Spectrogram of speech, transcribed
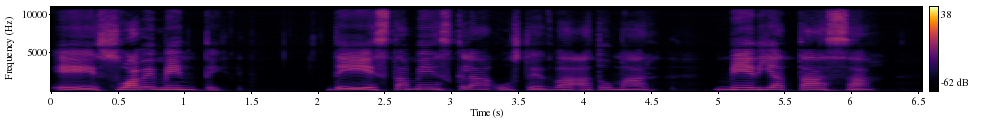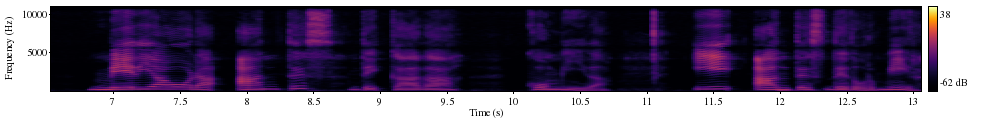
eh, suavemente. De esta mezcla usted va a tomar media taza media hora antes de cada comida y antes de dormir.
